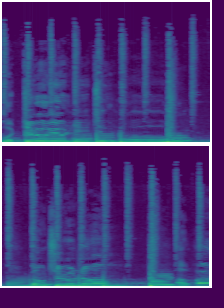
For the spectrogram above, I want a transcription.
What do you need to know? Don't you know? I'll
